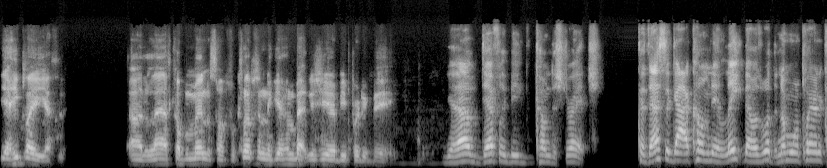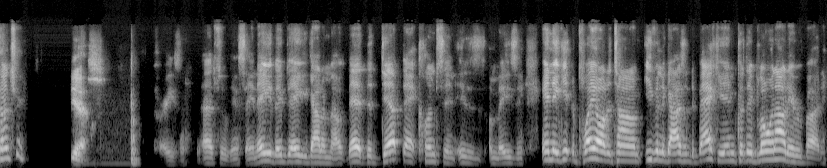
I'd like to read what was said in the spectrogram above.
Yeah, he played yesterday uh, the last couple minutes. So for Clemson to get him back this year, would be pretty big. Yeah, that would definitely be come the stretch. Because that's a guy coming in late that was what the number one player in the country. Yes. Crazy, absolutely insane. They they, they got him out. That the depth at Clemson is amazing, and they get to play all the time, even the guys at the back end because they're blowing out everybody.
